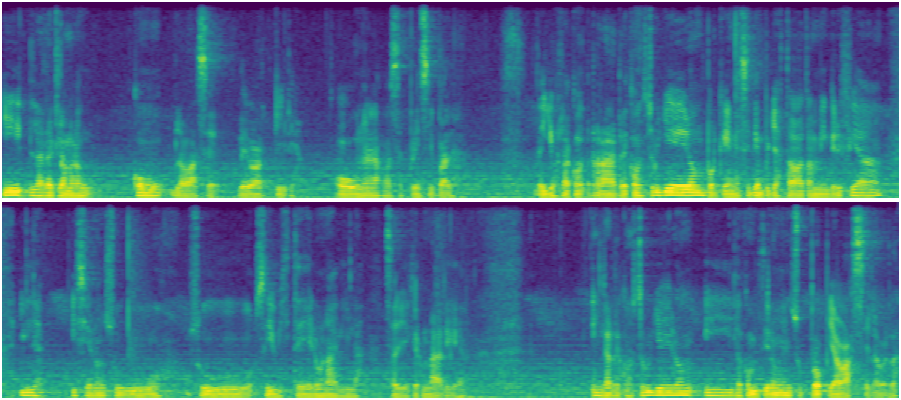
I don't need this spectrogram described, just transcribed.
Y la reclamaron como la base de Valkyria, o una de las bases principales. Ellos la, reconstruyeron porque en ese tiempo ya estaba también grifiada y le hicieron su, su. Si viste, era un águila, sabía que era un águila y la reconstruyeron y la convirtieron en su propia base, la verdad.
